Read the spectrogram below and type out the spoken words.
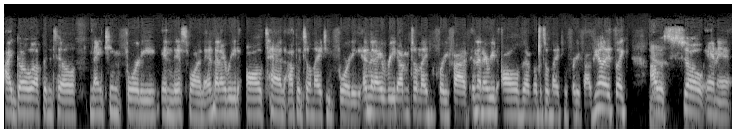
I go up until 1940 in this one, and then I read all 10 up until 1940, and then I read up until 1945, and then I read all of them up until 1945. You know, it's like I was so in it.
